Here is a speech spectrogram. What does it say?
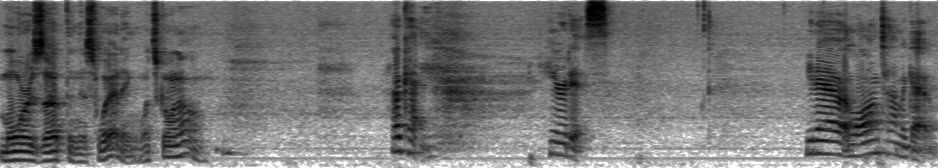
more is up than this wedding. What's going on? Okay, here it is. You know, a long time ago,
